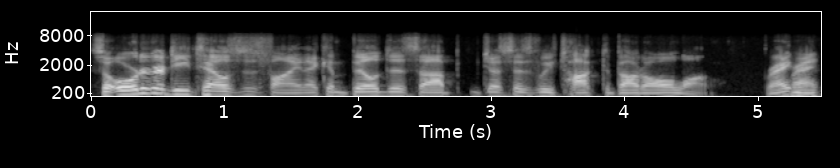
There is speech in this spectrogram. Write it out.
So order details is fine. I can build this up just as we've talked about all along, right? Right.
